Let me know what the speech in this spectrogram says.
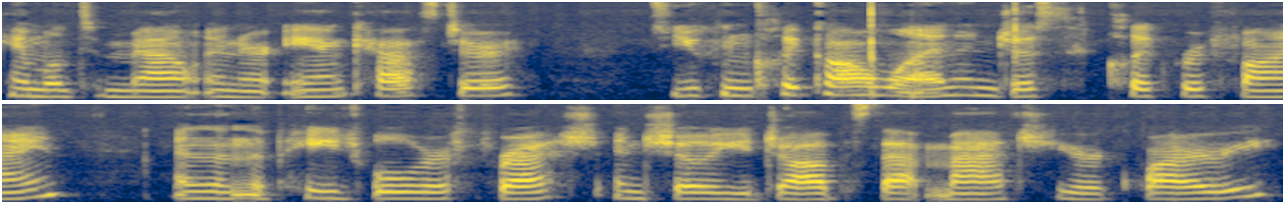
Hamilton Mountain, or Ancaster. So you can click on one and just click refine and then the page will refresh and show you jobs that match your query.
